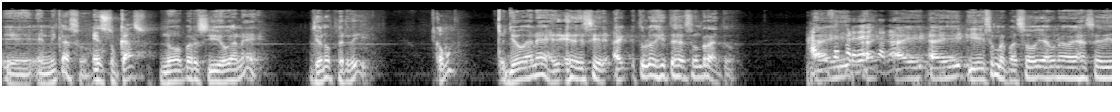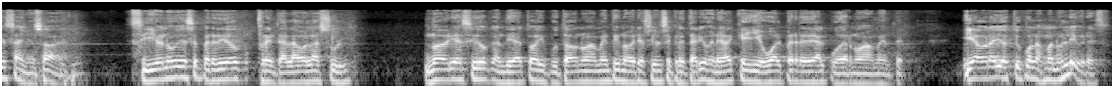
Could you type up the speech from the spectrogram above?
Eh, en mi caso. ¿En su caso? No, pero si yo gané, yo no perdí. ¿Cómo? Yo gané, es decir, tú lo dijiste hace un rato. y eso me pasó ya una vez hace 10 años, ¿sabes? Si yo no hubiese perdido frente a la ola azul, no habría sido candidato a diputado nuevamente y no habría sido el secretario general que llevó al PRD al poder nuevamente. Y ahora yo estoy con las manos libres.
